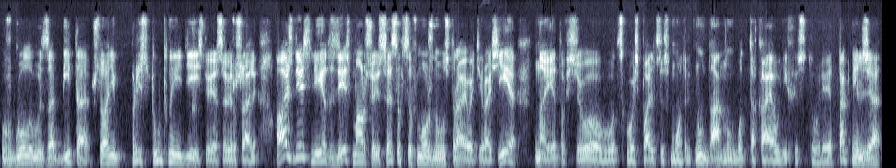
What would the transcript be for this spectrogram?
в голову забито, что они преступные действия совершали. А здесь нет, здесь марши эсэсовцев можно устраивать, и Россия на это все вот сквозь пальцы смотрит. Ну да, ну вот такая у них история. Так нельзя.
